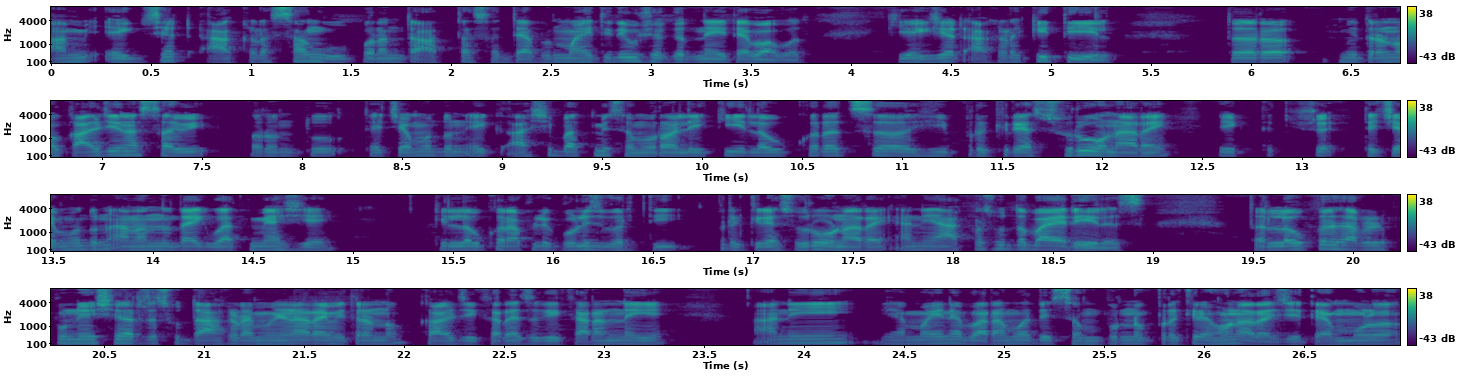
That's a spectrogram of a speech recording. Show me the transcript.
आम्ही एक्झॅक्ट आकडा सांगू परंतु आत्ता सध्या आपण माहिती देऊ शकत नाही त्याबाबत की एक्झॅक्ट आकडा किती येईल. तर मित्रांनो काळजी नसावी परंतु त्याच्यामधून एक अशी बातमी समोर आली की लवकरच ही प्रक्रिया सुरू होणार आहे. एक त्याच्यामधून आनंददायक बातमी अशी आहे की लवकर आपली पोलीस भरती प्रक्रिया सुरू होणार आहे आणि आकडासुद्धा बाहेर येईलच. तर लवकरच आपल्याला पुणे शहरचा सुद्धा आकडा मिळणार आहे मित्रांनो. काळजी करायचं काही कारण नाही आहे आणि या महिन्याभरामध्ये संपूर्ण प्रक्रिया होणार आहे. त्यामुळं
